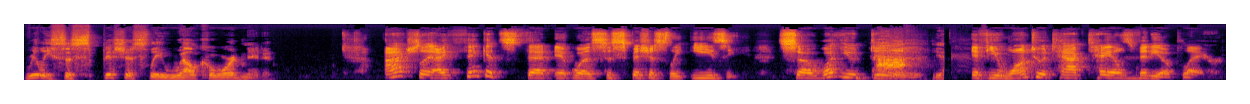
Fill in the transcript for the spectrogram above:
really suspiciously well coordinated. Actually, I think it's that it was suspiciously easy. So, what you do ah, yeah. if you want to attack Tails video player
